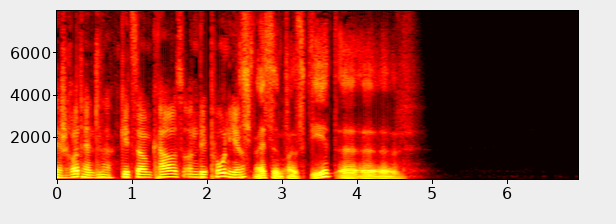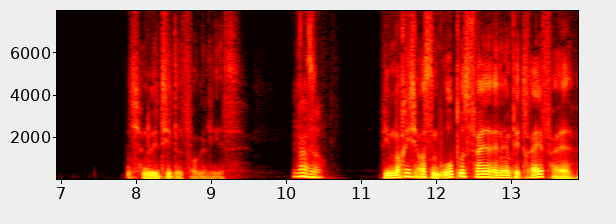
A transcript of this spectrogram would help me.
Der Schrotthändler. Geht's da um Chaos on Deponia? Ich weiß nicht, um was geht. Äh, äh, ich habe nur die Titel vorgelesen. Na so. Wie mache ich aus einem Opus-File einen MP3-File?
